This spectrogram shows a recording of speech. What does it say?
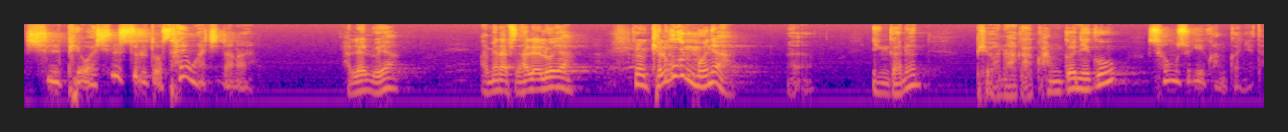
실패와 실수를 또 사용하시잖아요. 할렐루야. 아멘 합시다. 할렐루야. 그럼 결국은 뭐냐? 어, 인간은 변화가 관건이고 성숙이 관건이다.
